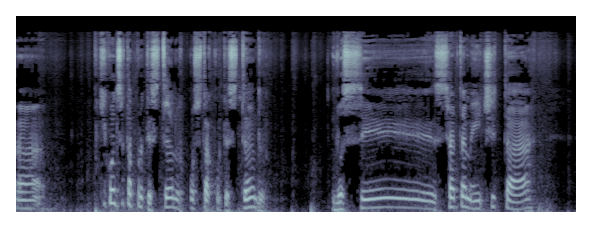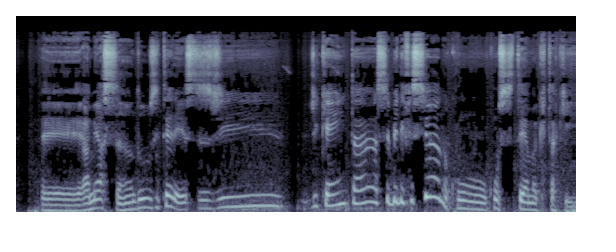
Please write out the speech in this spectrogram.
Ah, porque quando você está protestando, quando você está contestando, você certamente está é, ameaçando os interesses de, de quem está se beneficiando com, com o sistema que está aqui,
